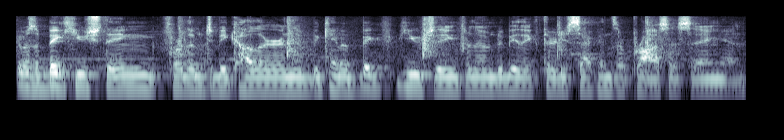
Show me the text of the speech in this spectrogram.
it was a big huge thing for them to be color and it became a big huge thing for them to be like 30 seconds of processing and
